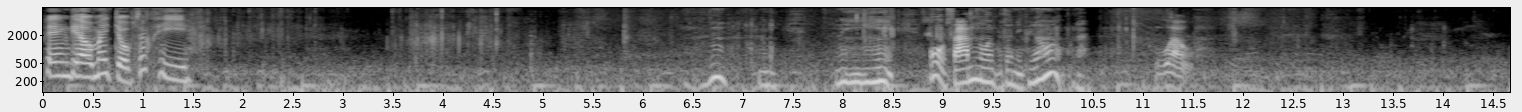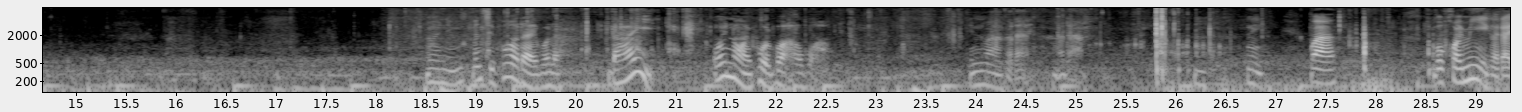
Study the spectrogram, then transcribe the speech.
เพลงเดียวไม่จบสักทีนี่โอ้สามหน่วยปุตตานี่พี่น้องพุ่นะว้าวหน่วยนี้มันสิพ่อใดบ่ล่ะได้ โอ้ยหน่อยโผดบ่เอาบ่เอาเห็นว่าก็ได้ มาดาม นี่ว่าบ่ค่อยมีก็ได้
